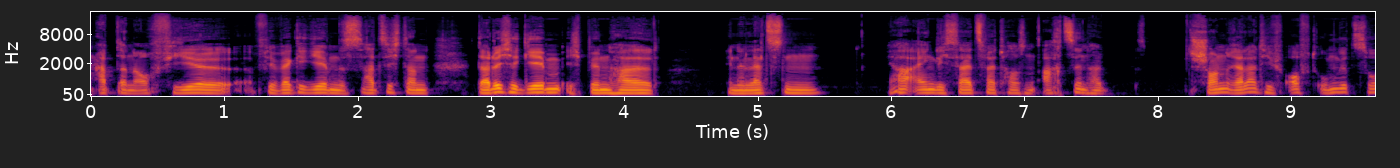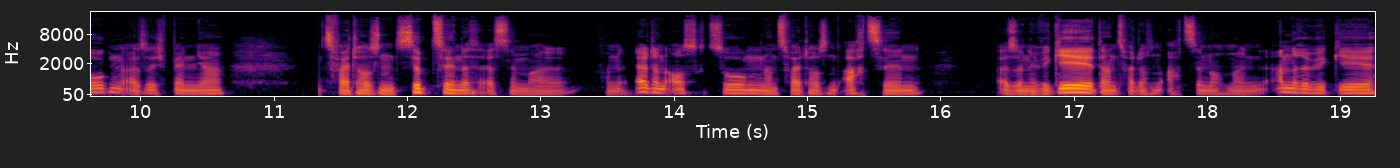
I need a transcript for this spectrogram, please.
habe dann auch viel, viel weggegeben. Das hat sich dann dadurch ergeben, ich bin halt in den letzten, ja, eigentlich seit 2018 halt schon relativ oft umgezogen. Also ich bin ja 2017 das erste Mal von den Eltern ausgezogen, dann 2018 also eine WG, dann 2018 nochmal eine andere WG,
